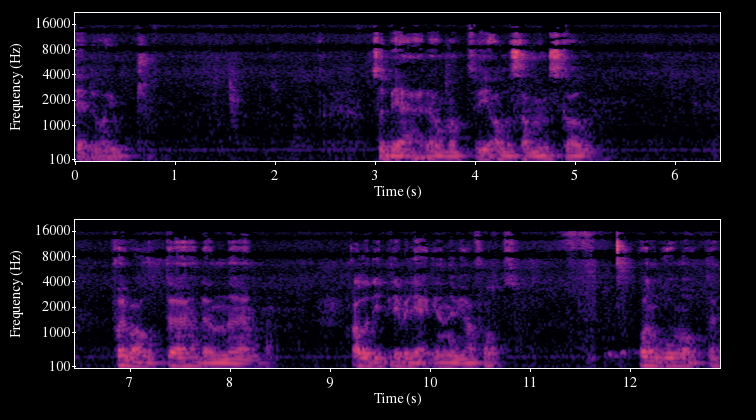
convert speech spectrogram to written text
det du har gjort. Så ber jeg Herre om at vi alle sammen skal forvalte den, eh, alle de privilegiene vi har fått, på en god måte,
